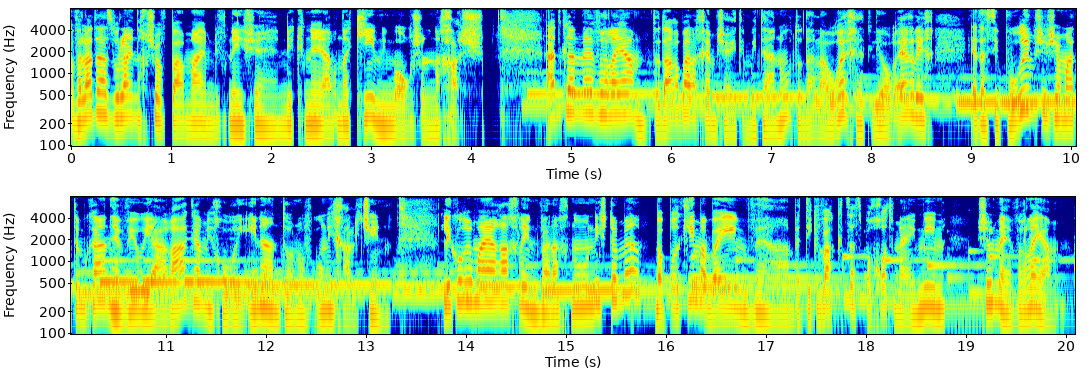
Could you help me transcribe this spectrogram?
אבל עד אז אולי נחשוב פעמיים לפני שנקנה ארנקים עם אור של נחש. עד כאן מעבר לים, תודה רבה לכם שהייתם איתנו, תודה לעורכת ליאור ארליך. את הסיפורים ששמעתם כאן הביאו יערה גם מחורי אינה אנטונוב ומיכל צ'ין. לי קוראים מאיה רכלין, ואנחנו נשתמע בפרקים הבאים, ובתקווה קצת פחות מאיימים, של מעבר לים.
